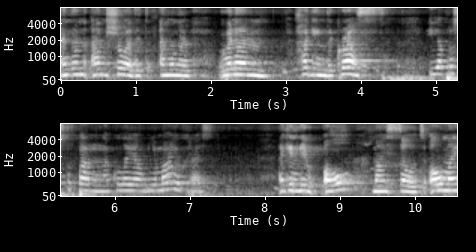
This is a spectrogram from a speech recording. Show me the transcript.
and then I'm sure that I'm gonna, when I'm hugging the cross І я просто впевнена, коли я обнімаю хрест, I can give all my thoughts all my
